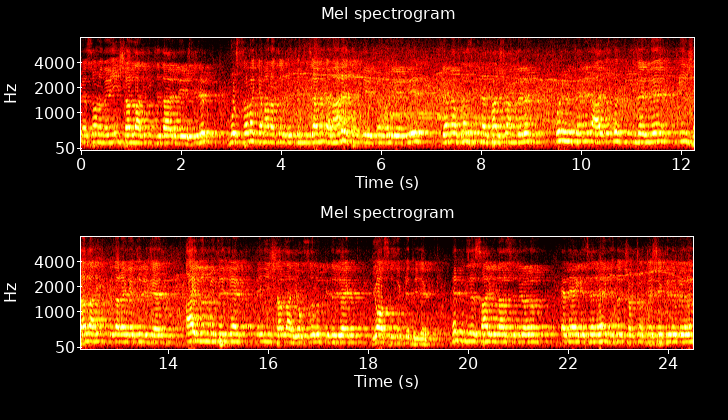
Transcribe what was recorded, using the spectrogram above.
ve sonunda inşallah iktidarı değiştirip Mustafa Kemal Atatürk'ün bize emanet ettiği cumhuriyeti demokrasiyle taşlandırıp bu ülkenin aydınlık yüzlerini inşallah iktidara getireceğiz. Aydın bitecek ve inşallah yoksulluk bitecek, yolsuzluk bitecek. Hepinize saygılar sunuyorum. Emeğe geçen herkese çok çok teşekkür ediyorum.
